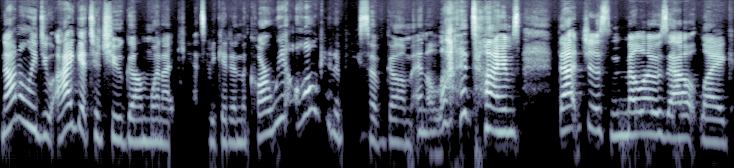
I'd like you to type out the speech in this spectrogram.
not only do I get to chew gum when I can't take it in the car, we all get a piece of gum. And a lot of times that just mellows out like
